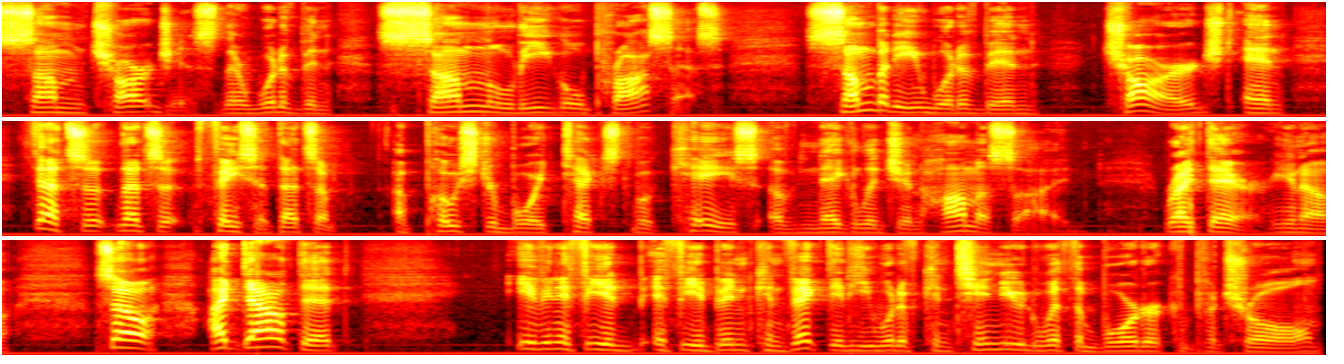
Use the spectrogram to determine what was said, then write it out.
some charges. There would have been some legal process. Somebody would have been charged, and that's a that's a face it, that's a a poster boy textbook case of negligent homicide right there you know so i doubt that even if he had if he had been convicted he would have continued with the border patrol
